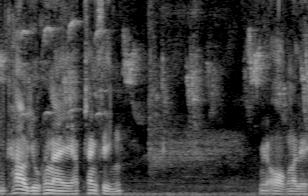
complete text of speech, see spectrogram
กินข้าวอยู่ข้างในครับ ช่างสิงไม่ออกมาเลย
